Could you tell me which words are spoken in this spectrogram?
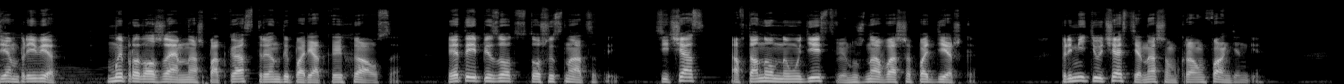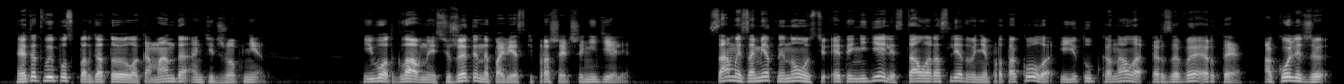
Всем привет! Мы продолжаем наш подкаст «Тренды порядка и хаоса». Это эпизод 116. Сейчас автономному действию нужна ваша поддержка. Примите участие в нашем краудфандинге. Этот выпуск подготовила команда «Антиджоп нет». И вот главные сюжеты на повестке прошедшей недели. Самой заметной новостью этой недели стало расследование протокола и YouTube-канала РЗВ-РТ о колледже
